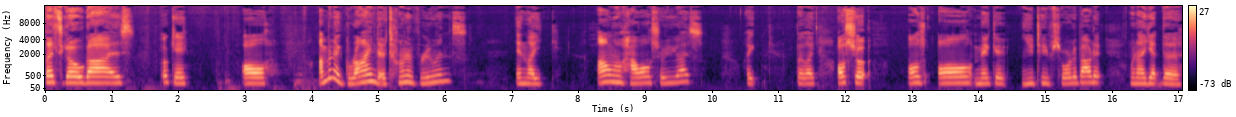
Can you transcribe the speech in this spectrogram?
Let's go, guys. Okay. I'll. I'm gonna grind a ton of runes. And, like, I don't know how I'll show you guys. Like, but, like, I'll show. I'll, I'll make a YouTube short about it when I get the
